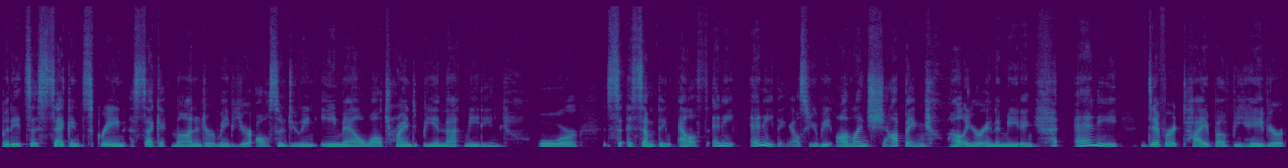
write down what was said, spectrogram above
but it's a second screen, a second monitor. Maybe you're also doing email while trying to be in that meeting or something else any anything else you could be online shopping while you're in a meeting any different type of behavior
